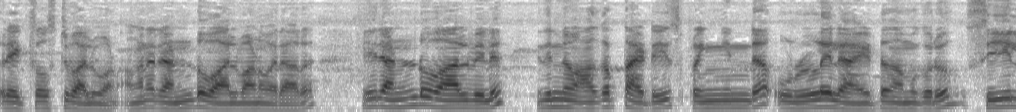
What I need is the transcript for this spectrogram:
ഒരു എക്സോസ്റ്റ് വാൽവുമാണ് അങ്ങനെ രണ്ട് വാൽവാണ് വരാറ്. ഈ രണ്ട് വാൽവിൽ ഇതിന് അകത്തായിട്ട് ഈ സ്പ്രിങ്ങിന്റെ ഉള്ളിലായിട്ട് നമുക്കൊരു സീൽ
